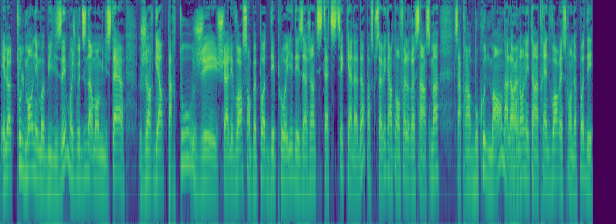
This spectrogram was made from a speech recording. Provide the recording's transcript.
et là, tout le monde est mobilisé. Moi, je vous dis, dans mon ministère, je regarde partout. Je suis allé voir si on peut pas déployer des agents de Statistique Canada, parce que vous savez, quand on fait le recensement, ça prend beaucoup de monde. Alors Ouais. là, on est en train de voir est-ce qu'on n'a pas des,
